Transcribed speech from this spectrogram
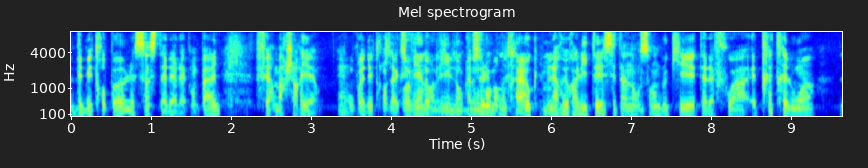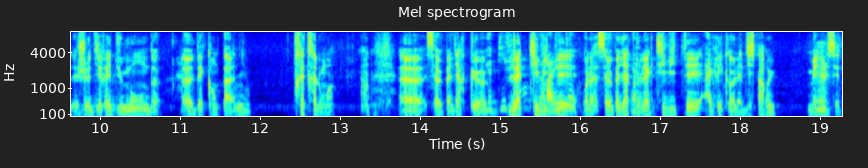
des métropoles, s'installer à la campagne, faire marche arrière on voit des transactions. Reviennent en ville, donc absolument. contraire. Donc mm. la ruralité, c'est un ensemble qui est à la fois très très loin, je dirais, du monde euh, des campagnes, très très loin. Hein. Euh, ça ne veut pas dire que l'activité, voilà, ça veut pas dire que l'activité agricole a disparu, mais mm. elle s'est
